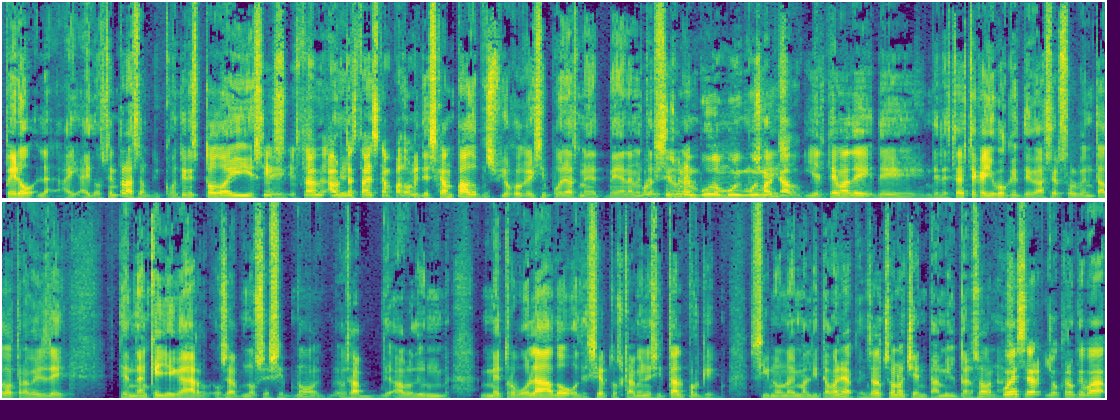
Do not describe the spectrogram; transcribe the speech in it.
pero la- hay, hay dos entradas, aunque cuando tienes todo ahí este, es- está, ahorita eh, está descampadón. descampado, pues yo creo que ahí sí podrías me- medianamente Porque hacer es un embudo muy, muy Sí, marcado. Y el tema de, de- del Estadio Azteca yo creo que debe ser solventado a través de, tendrán que llegar, o sea, no sé si, no, o sea, hablo de un metro volado o de ciertos camiones y tal, porque si no, no hay maldita manera. Pensar que son 80 mil personas. Puede ser, yo creo que va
